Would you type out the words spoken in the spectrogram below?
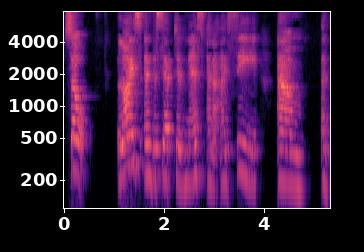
So lies and deceptiveness, and I see um, a,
